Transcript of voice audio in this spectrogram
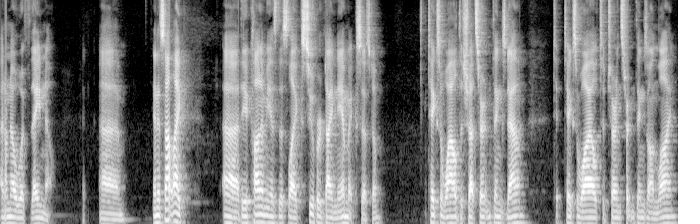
I don't know if they know. Um, and it's not like uh, the economy is this like super dynamic system. It takes a while to shut certain things down. T- takes a while to turn certain things online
